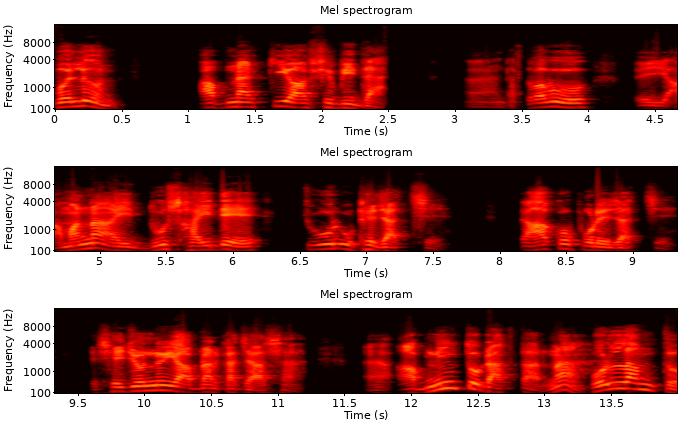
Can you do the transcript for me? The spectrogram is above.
বলুন আপনার কি অসুবিধা? হ্যাঁ, ডাক্তারবাবু এই আমার না এই দু সাইডে চুল উঠে যাচ্ছে টাকও পড়ে যাচ্ছে। সেই জন্যই আপনার কাছে আসা। আপনিই তো ডাক্তার, না? বললাম তো,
